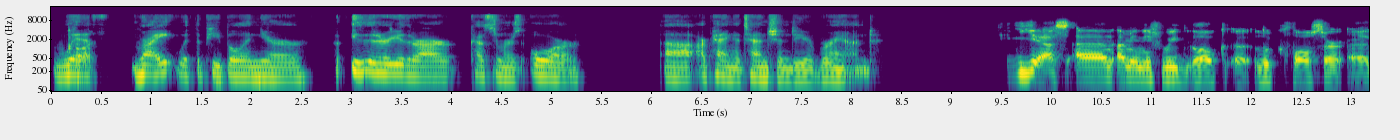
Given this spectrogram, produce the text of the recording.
with Correct. right with the people in your either either our customers or uh, are paying attention to your brand yes and i mean if we look uh, look closer uh,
